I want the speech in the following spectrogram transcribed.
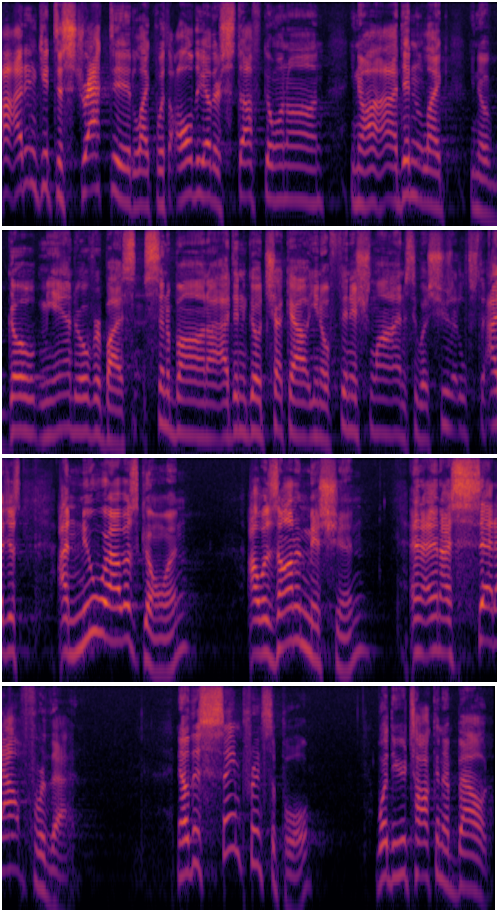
I didn't get distracted like with all the other stuff going on. You know, I didn't like, you know, go meander over by Cinnabon. I didn't go check out, you know, finish line and see what shoes. I just, I knew where I was going. I was on a mission, and, and I set out for that. Now, this same principle, whether you're talking about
